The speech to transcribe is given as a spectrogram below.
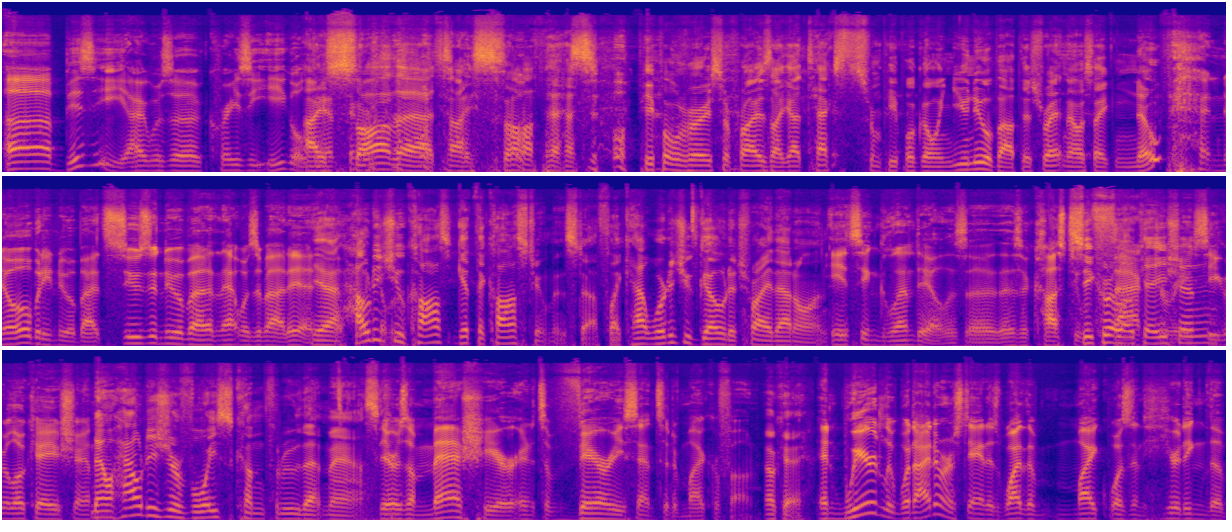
Uh, busy. I was a crazy eagle. I saw that. I saw that. So- People were very surprised. I got texts from people going, "You knew about this, right?" And I was like, "Nope." Nobody knew about it. Susan knew about it, and that was about it. Yeah. How did you cos- get the costume and stuff? Like, how? Where did you go to try that on? It's in Glendale. There's a there's a costume Secret factory, location? Secret location. Now, how does your voice come through that mask? there's a mesh here, and it's a very sensitive microphone. Okay. And weirdly, what I don't understand is why the mic wasn't hitting the.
